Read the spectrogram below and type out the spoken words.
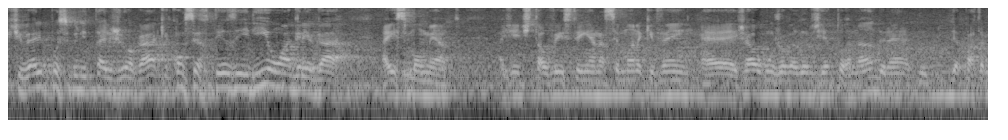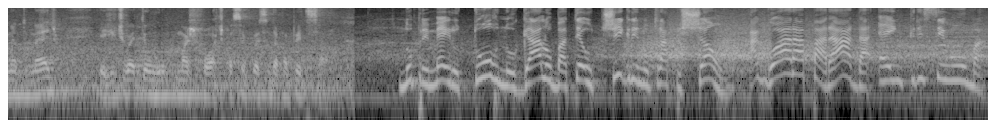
que tiverem possibilidade de jogar, que com certeza iriam agregar a esse momento. A gente talvez tenha na semana que vem é, já alguns jogadores retornando né, do, do departamento médico e a gente vai ter um grupo mais forte para a sequência da competição. No primeiro turno, o Galo bateu o Tigre no trapichão. Agora a parada é em Criciúma.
